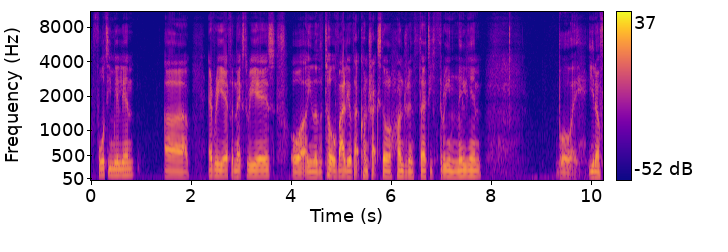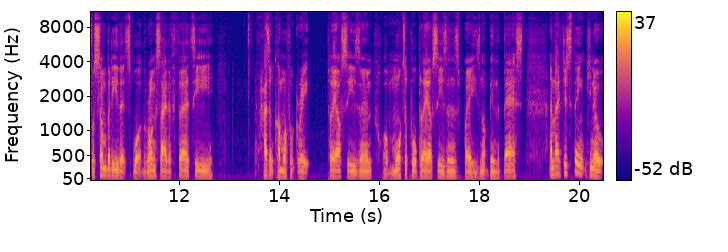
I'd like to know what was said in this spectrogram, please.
forty million uh every year for the next three years, or you know, the total value of that contract still one hundred and thirty three million. Boy, you know, for somebody that's what the wrong side of thirty, hasn't come off a great playoff season or multiple playoff seasons where he's not been the best. And I just think, you know,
